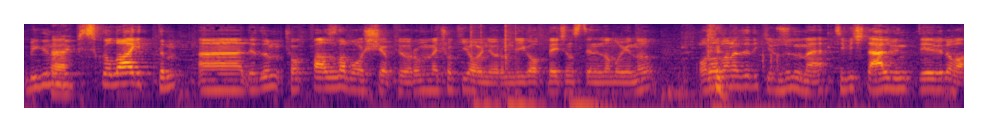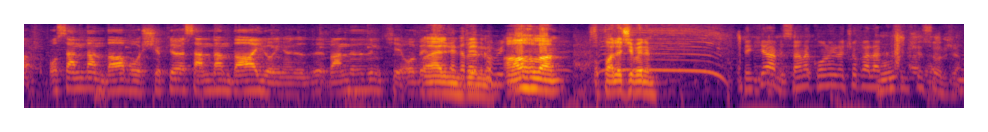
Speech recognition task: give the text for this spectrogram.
Bir gün bir psikoloğa gittim. Ee, dedim çok fazla boş yapıyorum ve çok iyi oynuyorum League of Legends denilen oyunu. O da bana dedi ki üzülme. Twitch'te Elvin diye biri var. O senden daha boş yapıyor ve senden daha iyi oynuyor dedi. Ben de dedim ki o benim. Elvin benim. Ah lan. O palyaço benim. Peki abi sana konuyla çok alakalı bir şey soracağım.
